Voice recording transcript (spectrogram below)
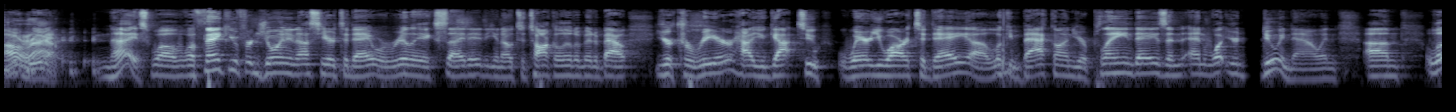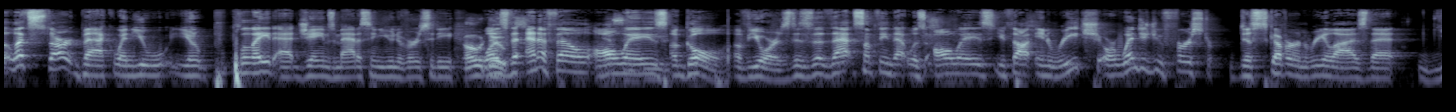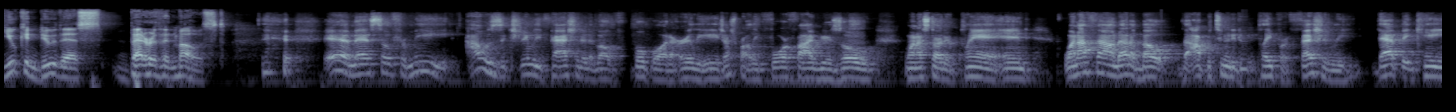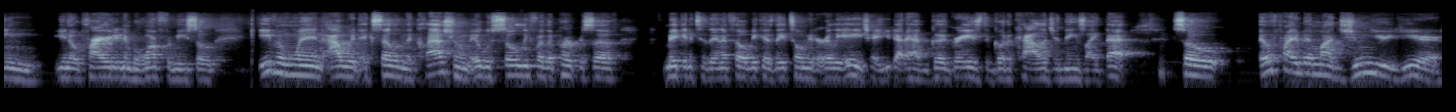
All right. Nice. Well, well, thank you for joining us here today. We're really excited, you know, to talk a little bit about your career, how you got to where you are today, uh, looking back on your playing days, and and what you're doing now. And um, l- let's start back when you you know played at James Madison University. Oh, was Dukes. the NFL always yes, a goal of yours? Is that something that was always you thought in reach, or when did you first discover and realize that you can do this better than most. yeah, man. So for me, I was extremely passionate about football at an early age. I was probably four or five years old when I started playing. And when I found out about the opportunity to play professionally, that became, you know, priority number one for me. So even when I would excel in the classroom, it was solely for the purpose of making it to the NFL because they told me at an early age, hey, you got to have good grades to go to college and things like that. So it was probably been my junior year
